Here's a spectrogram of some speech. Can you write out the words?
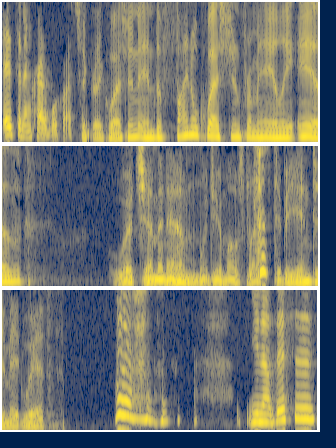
it's an incredible question. It's a great question. And the final question from Hayley is Which M&M would you most like to be intimate with? You know, this is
